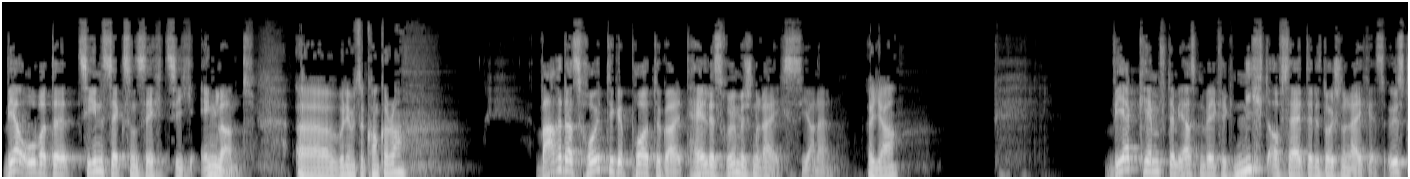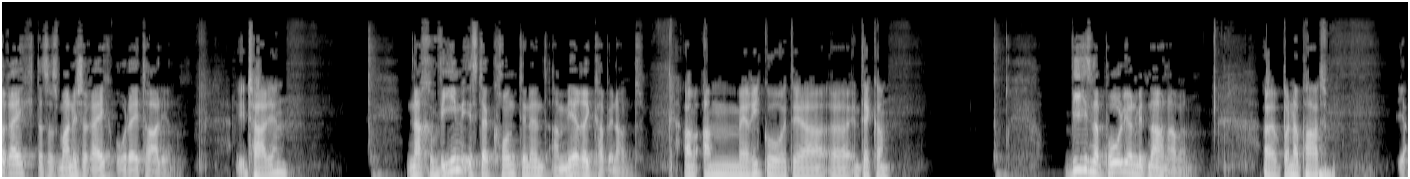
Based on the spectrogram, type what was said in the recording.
Wer eroberte 1066 England? Äh, William the Conqueror? War das heutige Portugal Teil des Römischen Reichs? Ja, nein. Äh, ja. Wer kämpft im Ersten Weltkrieg nicht auf Seite des Deutschen Reiches? Österreich, das Osmanische Reich oder Italien? Italien? Nach wem ist der Kontinent Amerika benannt? Am Amerigo, der äh, Entdecker? Wie hieß Napoleon mit Nachnamen? Äh, Bonaparte? Ja.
